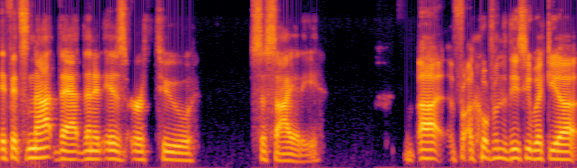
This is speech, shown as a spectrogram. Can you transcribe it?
if it's not that, then it is Earth 2 society. Uh, a quote from the DC Wikia:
